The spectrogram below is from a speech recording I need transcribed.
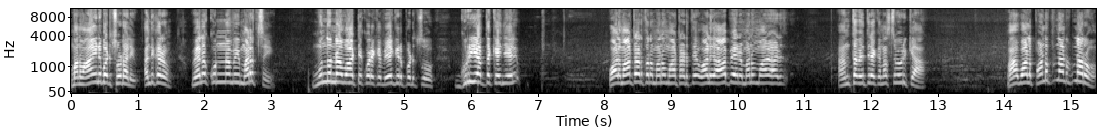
మనం ఆయన బట్టి చూడాలి. అందుకని వెనకున్నవి మరచి ముందున్న వాటి కొరకు వేగిరపడుచు గురి ఎద్దకేం చేయాలి? వాళ్ళు మాట్లాడుతున్నారు మనం మాట్లాడితే వాళ్ళు ఆపేరు మనం మాట్లాడి అంత వ్యతిరేక నష్టం ఎవరికా? వాళ్ళు పండుతుంది అంటున్నారు.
